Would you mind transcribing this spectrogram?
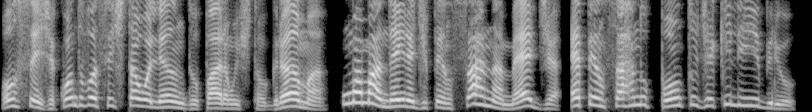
ou seja, quando você está olhando para um histograma, uma maneira de pensar na média é pensar no ponto de equilíbrio.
